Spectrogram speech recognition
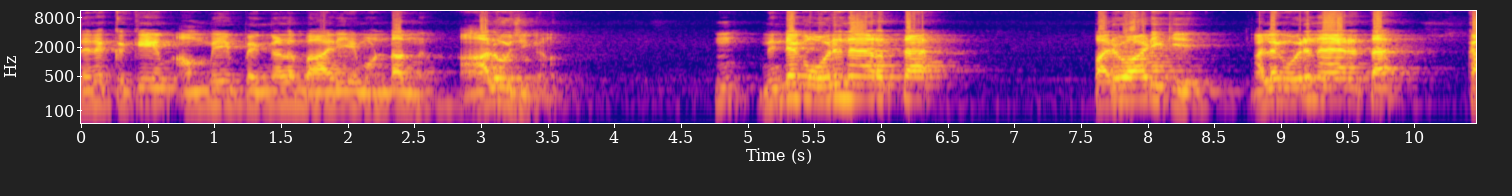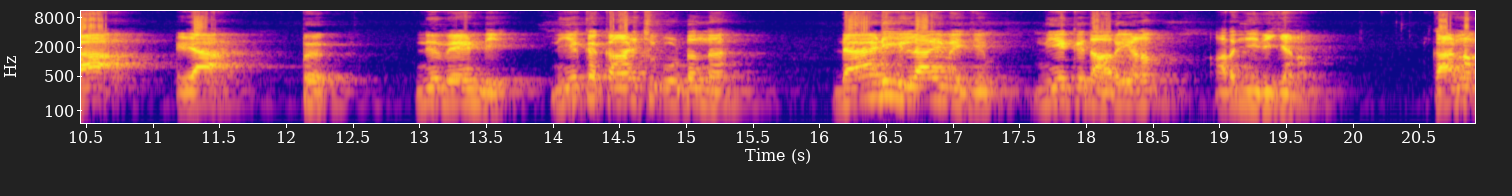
നിനക്കൊക്കെയും അമ്മയും പെങ്ങളും ഭാര്യയും ഉണ്ടെന്ന് ആലോചിക്കണം. നിന്റെയൊക്കെ ഒരു നേരത്തെ പരിപാടിക്ക് അല്ലെങ്കിൽ ഒരു നേരത്തെ ക ഴ പ്. ന് വേണ്ടി നീയൊക്കെ കാണിച്ചു കൂട്ടുന്ന ഡാഡി ഇല്ലായ്മയ്ക്കും നീയൊക്കെ ഇത് അറിയണം അറിഞ്ഞിരിക്കണം. കാരണം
